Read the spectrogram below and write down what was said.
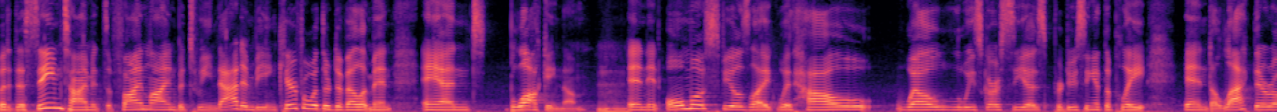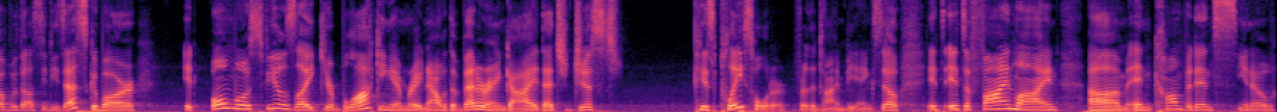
But at the same time, it's a fine line between that and being careful with their development and blocking them. Mm-hmm. And it almost feels like with how well Luis Garcia is producing at the plate and the lack thereof with Alcides Escobar, it almost feels like you're blocking him right now with a veteran guy that's just his placeholder for the time being. So it's it's a fine line, um, and confidence. You know,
